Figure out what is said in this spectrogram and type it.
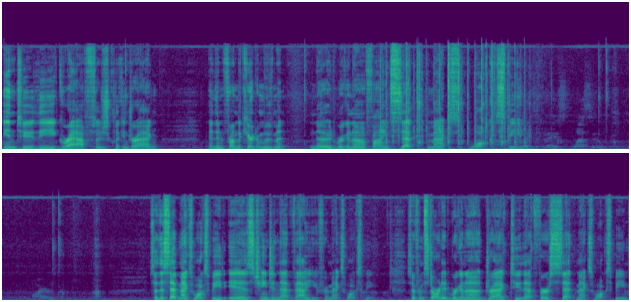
into the graph. So just click and drag. And then from the character movement, node, we're going to find set max walk speed. So the set max walk speed is changing that value for max walk speed. So from started, we're going to drag to that first set max walk speed.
